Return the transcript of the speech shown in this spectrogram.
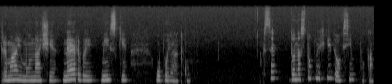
тримаємо наші нерви, мізки у порядку. Все, до наступних відео. Всім пока.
